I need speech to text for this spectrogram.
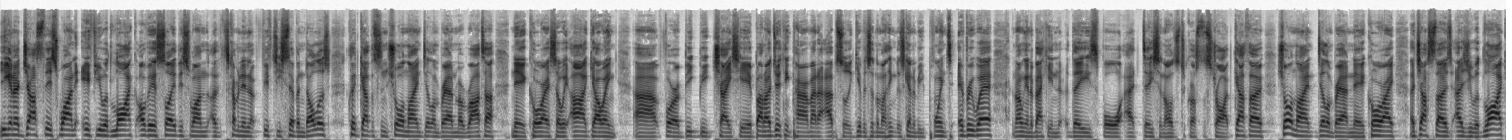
You can adjust this one if you would like. Obviously, this one uh, it's coming in at fifty-seven dollars. Clint Gutherson, Shaun Lane, Dylan Brown, Marata, Niukore. So we are going uh, for a big, big chase here. But I do think Parramatta absolutely give it to them. I think there's going to be points everywhere, and I'm going to back in these four at decent odds to cross the stripe. Gutho, Shaun Lane, Dylan Brown, Niukore. Adjust those as you would like.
